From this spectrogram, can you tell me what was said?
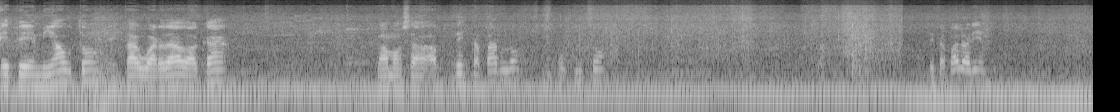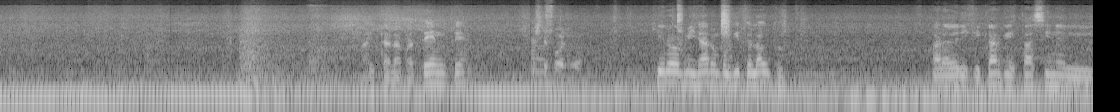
Este es mi auto, está guardado acá. Vamos a destaparlo un poquito. Destapalo, Ariel. Ahí está la patente. Quiero mirar un poquito el auto para verificar que está sin el,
